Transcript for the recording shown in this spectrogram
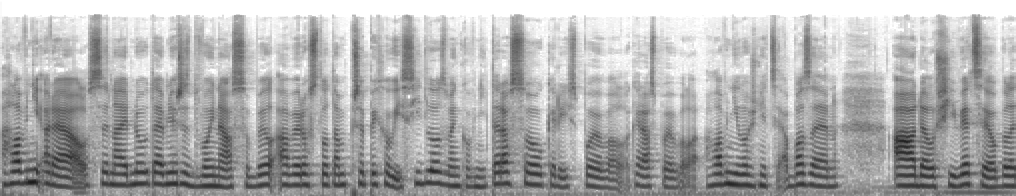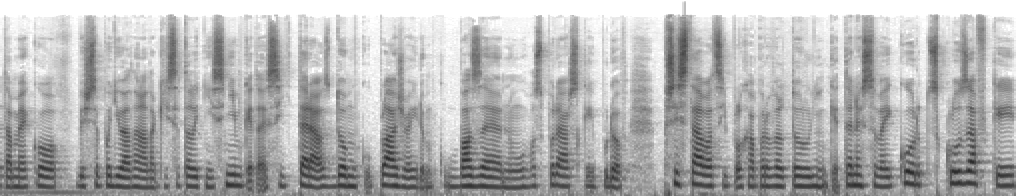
hlavní areál se najednou téměř zdvojnásobil a vyrostlo tam přepichový sídlo s venkovní terasou, který spojoval, která spojovala hlavní ložnici a bazén a další věci. Jo. Byly tam jako, když se podíváte na taky satelitní snímky, to je síť teras, domků, plážových domků, bazénů, hospodářských budov, přistávací plocha pro vrtulníky, tenisový kurt, skluzavky,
